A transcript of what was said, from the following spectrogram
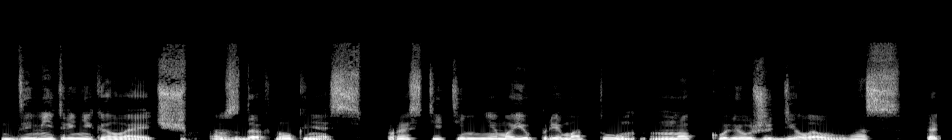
Дмитрий Николаевич, вздохнул князь, простите мне мою прямоту, но коли уже дело в вас, так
